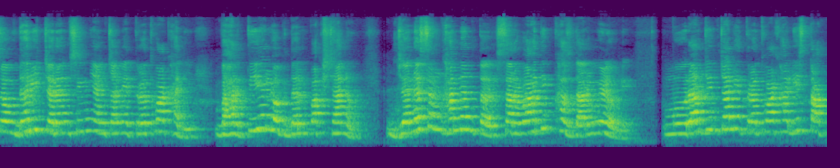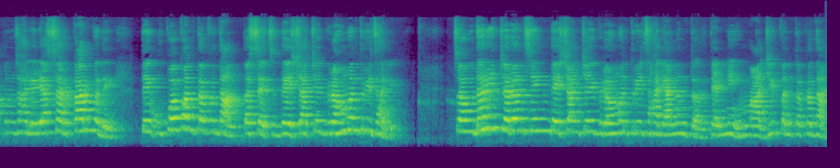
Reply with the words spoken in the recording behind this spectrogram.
चौधरी चरण सिंग यांच्या नेतृत्वाखाली भारतीय लोकदल पक्षानं जनसंघानंतर सर्वाधिक खासदार मिळवले. मोरारजींच्या नेतृत्वाखाली स्थापन झालेल्या सरकारमध्ये ते उपपंतप्रधान तसेच देशाचे गृहमंत्री झाले. चौधरी चरणसिंग देशांचे गृहमंत्री झाल्यानंतर त्यांनी माजी पंतप्रधान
